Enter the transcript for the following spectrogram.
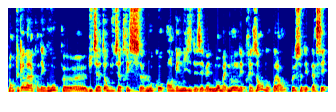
mais en tout cas voilà, quand des groupes euh, d'utilisateurs d'utilisatrices locaux organisent des événements, bah, nous on est présents, donc voilà, on peut se déplacer.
